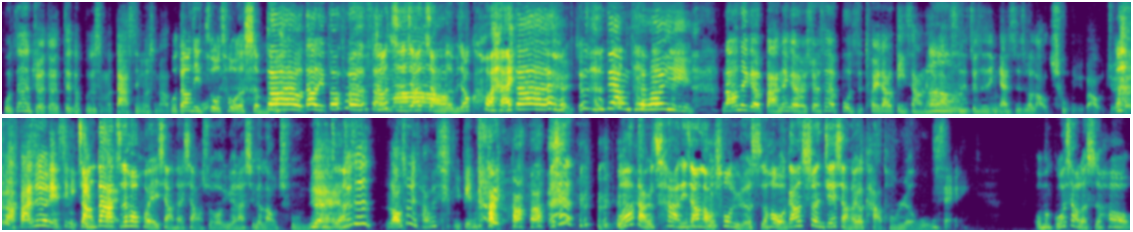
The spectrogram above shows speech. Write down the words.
我真的觉得这个不是什么大事，你为什么要？我到底做错了什么？对，我到底做错了什么？就指甲长得比较快。对，就是这样子而已。然后那个把那个学生的步子推到地上，那个老师就是应该是个老处女吧？我觉得啦，反正就有点心理。长大之后回想才想说，原来是个老处女。对，就是老处女才会心理变态嘛。而且我要打个岔，你讲老处女的时候，我刚刚瞬间想到一个卡通人物。谁？我们国小的时候，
